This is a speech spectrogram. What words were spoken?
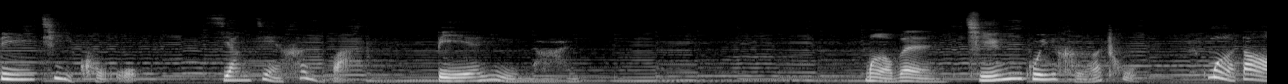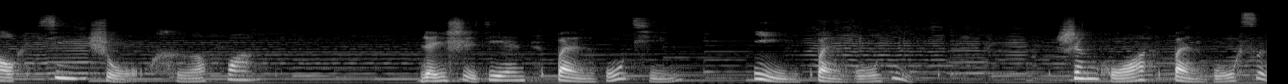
低泣苦。相见恨晚，别亦难。莫问情归何处，莫道心属何方。人世间本无情，亦本无义。生活本无色，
